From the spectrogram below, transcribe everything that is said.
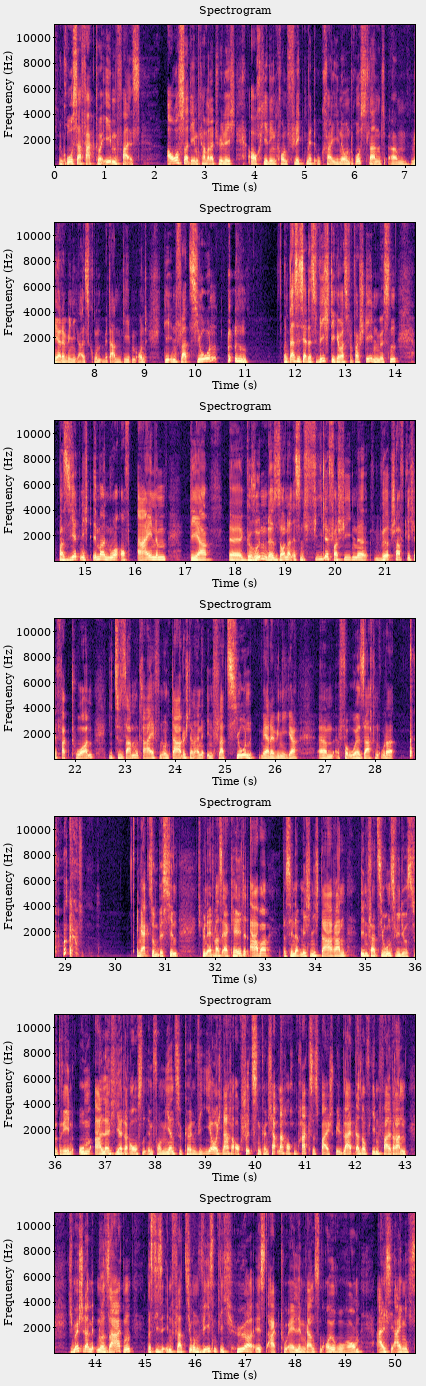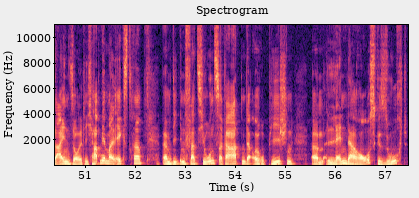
großer Faktor ebenfalls. Außerdem kann man natürlich auch hier den Konflikt mit Ukraine und Russland ähm, mehr oder weniger als Grund mit angeben. Und die Inflation, und das ist ja das Wichtige, was wir verstehen müssen, basiert nicht immer nur auf einem der äh, Gründe, sondern es sind viele verschiedene wirtschaftliche Faktoren, die zusammengreifen und dadurch dann eine Inflation mehr oder weniger ähm, verursachen oder Ihr merkt so ein bisschen, ich bin etwas erkältet, aber das hindert mich nicht daran, Inflationsvideos zu drehen, um alle hier draußen informieren zu können, wie ihr euch nachher auch schützen könnt. Ich habe nachher auch ein Praxisbeispiel, bleibt also auf jeden Fall dran. Ich möchte damit nur sagen, dass diese Inflation wesentlich höher ist aktuell im ganzen Euroraum, als sie eigentlich sein sollte. Ich habe mir mal extra ähm, die Inflationsraten der europäischen ähm, Länder rausgesucht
